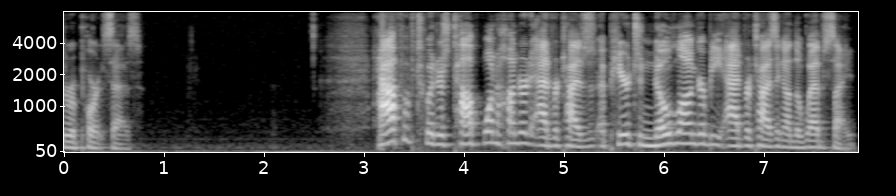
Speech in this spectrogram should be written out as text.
the report says. Half of Twitter's top 100 advertisers appear to no longer be advertising on the website.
